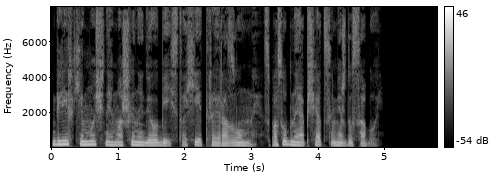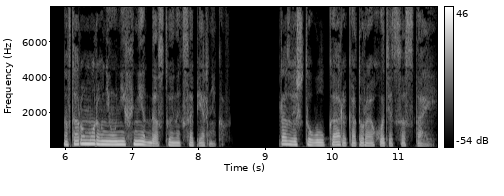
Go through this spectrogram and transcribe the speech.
Глирхи — мощные машины для убийства, хитрые, разумные, способные общаться между собой. На втором уровне у них нет достойных соперников. Разве что улкары, которые охотятся стаей.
